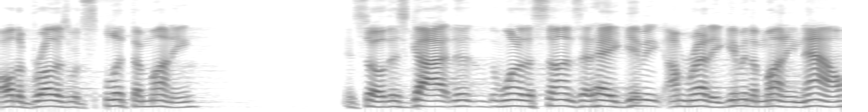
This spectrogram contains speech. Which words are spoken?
All the brothers would split the money. And so this guy, one of the sons said, Hey, give me, I'm ready, give me the money now,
